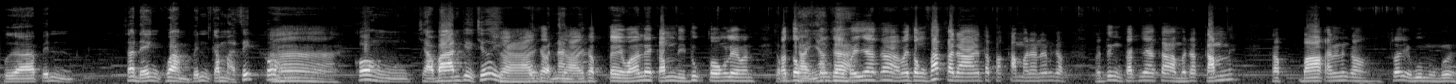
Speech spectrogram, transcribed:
เพื่อเป็นแสดงความเป็นกรรมสิทธิ์ของอ่าของชาวบ้านเฉยๆใช่ครับนั้นใช่นะครับแต่ว่าในกรรมที่ถูกตรงเลยมันต้องก็ต้องใช้ยาต้องใจฆ่าใบยาค่าไม่ต้องทักก็ได้ถ้าปักกรรมอันนั้นครับไปถึงตัดยาค่ามันจะกรรมนี่ กับบากอันนั้นก็ใช่อย่าบุ้มมือ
